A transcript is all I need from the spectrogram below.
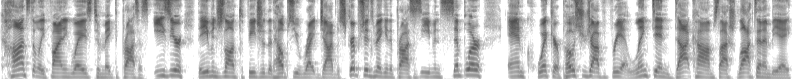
constantly finding ways to make the process easier. They even just launched a feature that helps you write job descriptions, making the process even simpler and quicker. Post your job for free at linkedin.com slash lockedonnba.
